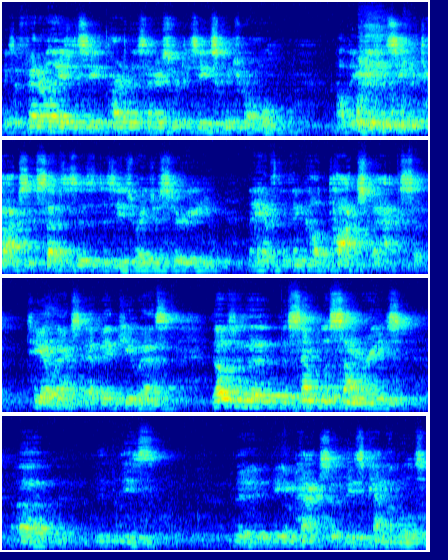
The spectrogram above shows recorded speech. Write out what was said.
there's a federal agency, part of the Centers for Disease Control, called the Agency for Toxic Substances Disease Registry. They have the thing called ToxFAQs, T-O-X-F-A-Q-S. Those are the, the simplest summaries of these, the, the impacts of these chemicals.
